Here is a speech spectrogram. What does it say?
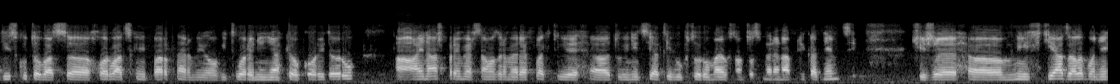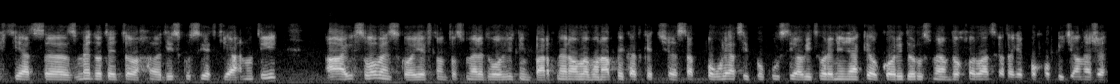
diskutovať s chorvátskymi partnermi o vytvorení nejakého koridoru. A aj náš premiér samozrejme reflektuje tú iniciatívu, ktorú majú v tomto smere napríklad Nemci. Čiže my chtiac alebo nechtiac sme do tejto diskusie vtiahnutí a aj Slovensko je v tomto smere dôležitým partnerom, lebo napríklad keď sa Poliaci pokúsia vytvorenie nejakého koridoru smerom do Chorvátska, tak je pochopiteľné, že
